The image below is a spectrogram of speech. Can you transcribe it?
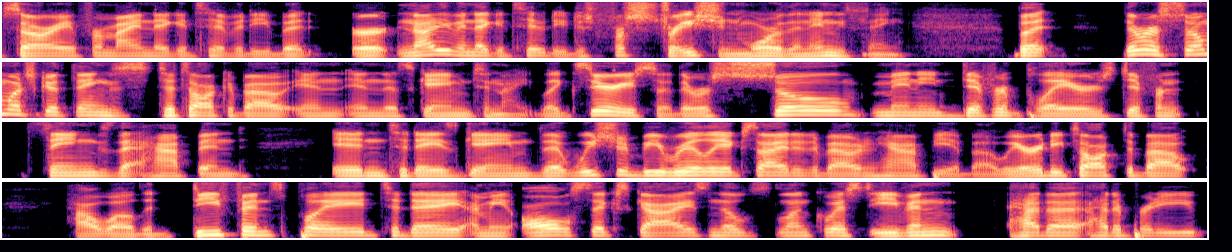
sorry for my negativity, but or not even negativity, just frustration more than anything. But there were so much good things to talk about in in this game tonight. Like seriously, there were so many different players, different things that happened in today's game that we should be really excited about and happy about. We already talked about how well the defense played today. I mean, all six guys, Nils Lundkvist even had a had a pretty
